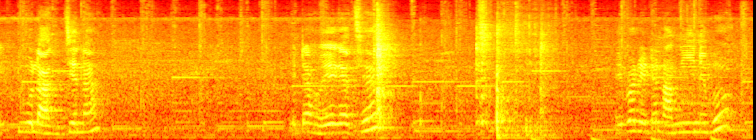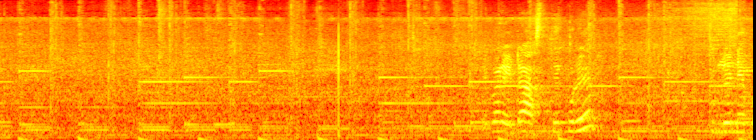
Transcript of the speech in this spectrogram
একটুও লাগছে না। এটা হয়ে গেছে। এবার এটা নামিয়ে নেব। এবার এটা আস্তে করে তুলে নেব।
